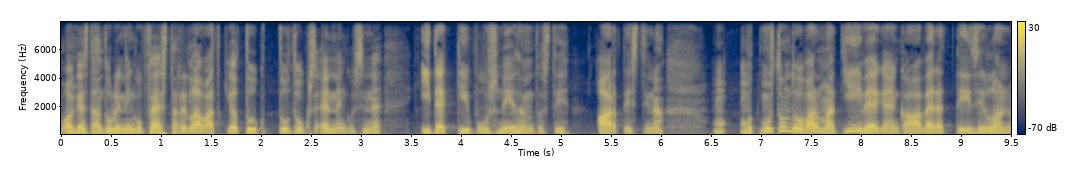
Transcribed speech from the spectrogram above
oikeastaan tuli niinku festarilavatkin jo tu- tutuksi ennen kuin sinne itse kipus niin sanotusti artistina. Mutta musta tuntuu varmaan, että JVGn kanssa vedettiin silloin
